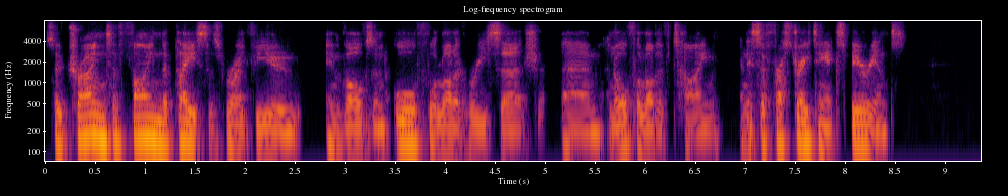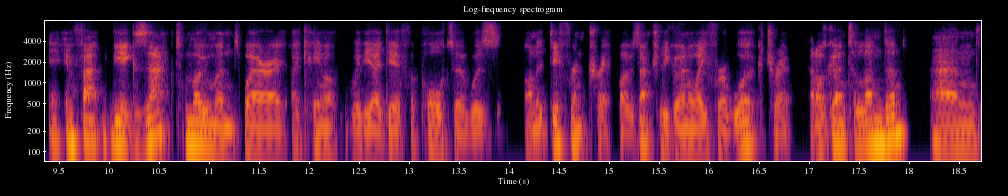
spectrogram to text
So trying to find the place that's right for you involves an awful lot of research, um, an awful lot of time, and it's a frustrating experience. In fact, the exact moment where I, I came up with the idea for Porter was on a different trip. I was actually going away for a work trip, and I was going to London, and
